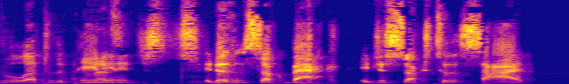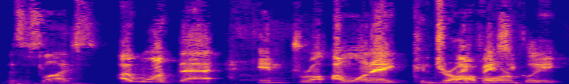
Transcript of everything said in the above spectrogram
the left of the pin, and it just it doesn't suck back. It just sucks to the side. That's a slice. I want that in draw. I want a con- Draw like basically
